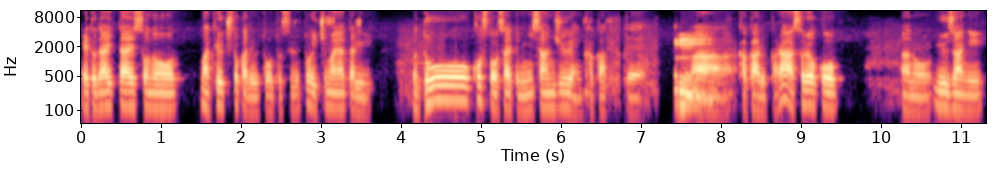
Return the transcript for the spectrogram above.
えっと大体その、まあ、手打ちとかで打とうとすると1枚あたりまあどうコストを抑えても2 3 0円かかって、うん。まあ、かかるからそれをこうあのユーザーに、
